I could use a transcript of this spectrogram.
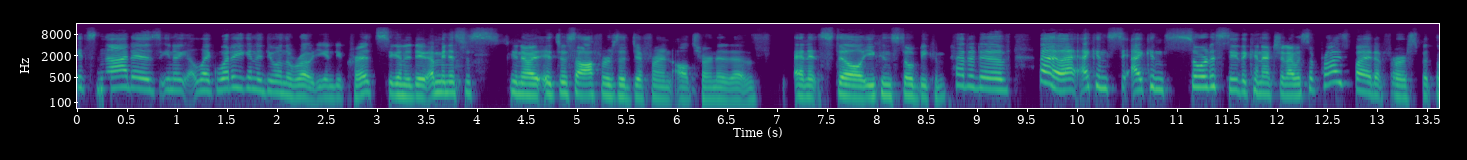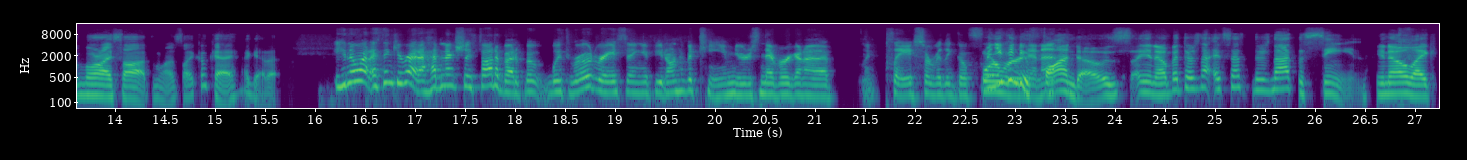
it's not as you know like what are you going to do on the road? You're going to do crits? You're going to do i mean it's just you know it just offers a different alternative and it's still you can still be competitive. I, I, I can see i can sort of see the connection. I was surprised by it at first but the more i saw it the more i was like okay i get it You know what? I think you're right. I hadn't actually thought about it, but with road racing, if you don't have a team, you're just never gonna like place or really go I forward mean, you can do in it. fondos, you know, but there's not. It's not. There's not the scene, you know. Like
